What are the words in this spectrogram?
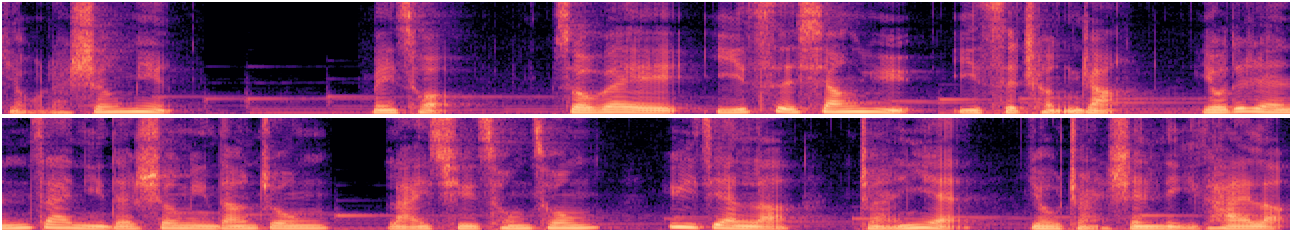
有了生命。没错，所谓一次相遇，一次成长。有的人在你的生命当中来去匆匆，遇见了，转眼。又转身离开了，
